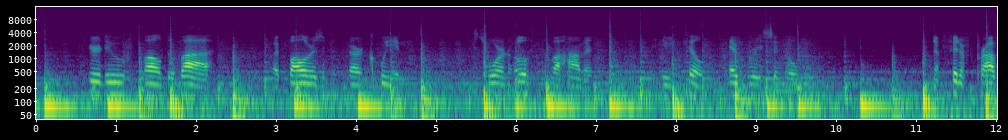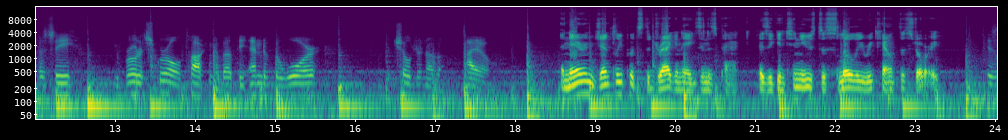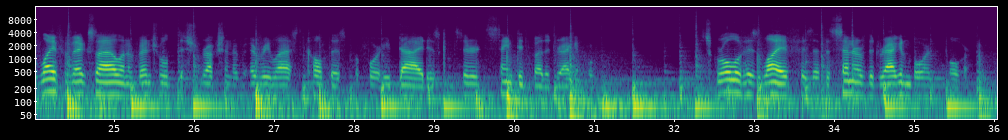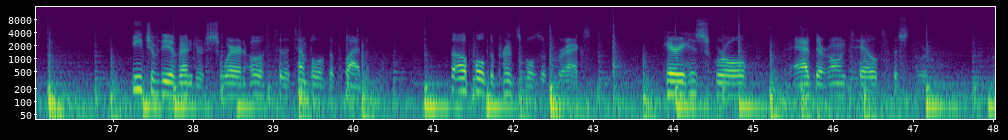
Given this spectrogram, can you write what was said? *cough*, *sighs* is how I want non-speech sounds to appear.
Kirdu Baldova, by followers of the Dark Queen, he swore an oath to Bahamut that he would kill every single one. In a fit of prophecy, he wrote a scroll talking about the end of the war of the children of Io. Anarin gently puts the dragon eggs in his pack as he continues to slowly recount the story. His life of exile and eventual destruction of every last cultist before he died is considered sainted by the Dragonborn. The scroll of his life is at the center of the Dragonborn lore. Each of the Avengers swear an oath to the Temple of the Platinum to uphold the principles of Firaxis, carry his scroll, and add their own tale to the story.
